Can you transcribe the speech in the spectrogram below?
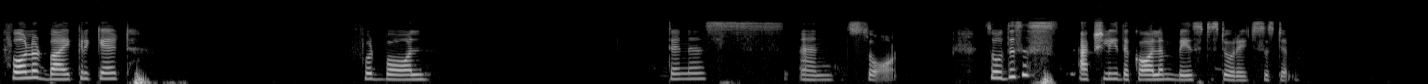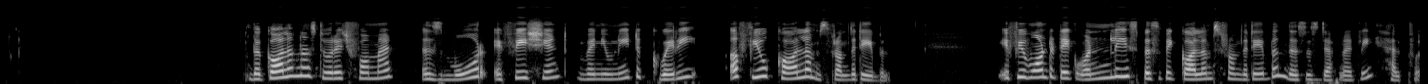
followed by cricket, football, tennis and so on. So this is actually the column based storage system. The columnar storage format is more efficient when you need to query a few columns from the table. If you want to take only specific columns from the table, this is definitely helpful.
